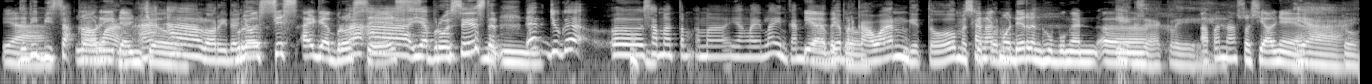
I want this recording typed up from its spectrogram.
Ya, Jadi bisa kawan. Lori dan Joe. Ah, ah, Lori dan Joe. brosis aja brosis. Ah, ah, ya brosis dan, Mm-mm. dan juga eh, sama tem sama yang lain-lain kan dia, Iya, dia betul. berkawan gitu meskipun Sangat modern hubungan eh, Exactly. apa nah sosialnya ya. Ya, Tuh.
